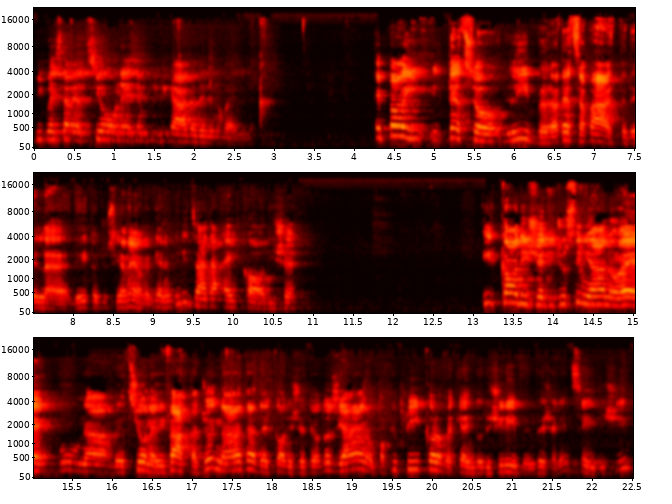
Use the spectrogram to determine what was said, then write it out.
di questa versione semplificata delle novelle. E poi il terzo libro, la terza parte del diritto giustinianeo che viene utilizzata è il codice il codice di Giustiniano è una versione rifatta aggiornata del codice teodosiano, un po' più piccolo perché è in 12 libri invece che in 16,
